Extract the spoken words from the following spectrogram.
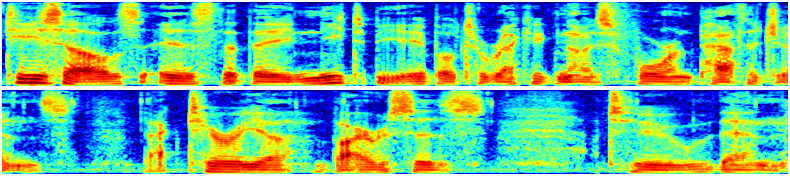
T cells is that they need to be able to recognize foreign pathogens, bacteria, viruses, to then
